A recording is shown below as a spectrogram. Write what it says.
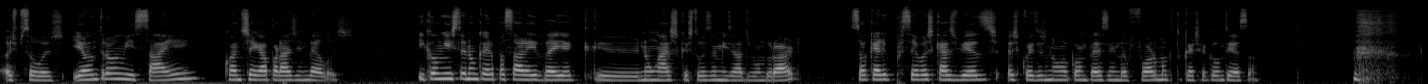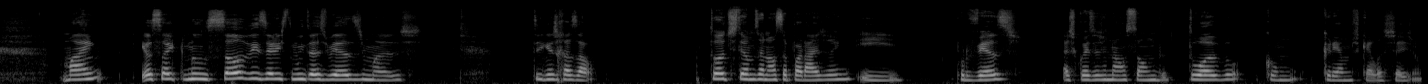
As pessoas entram e saem quando chega a paragem delas. E com isto eu não quero passar a ideia que não acho que as tuas amizades vão durar, só quero que percebas que às vezes as coisas não acontecem da forma que tu queres que aconteçam. Mãe, eu sei que não sou dizer isto muitas vezes, mas tinhas razão. Todos temos a nossa paragem e, por vezes, as coisas não são de todo como queremos que elas sejam.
